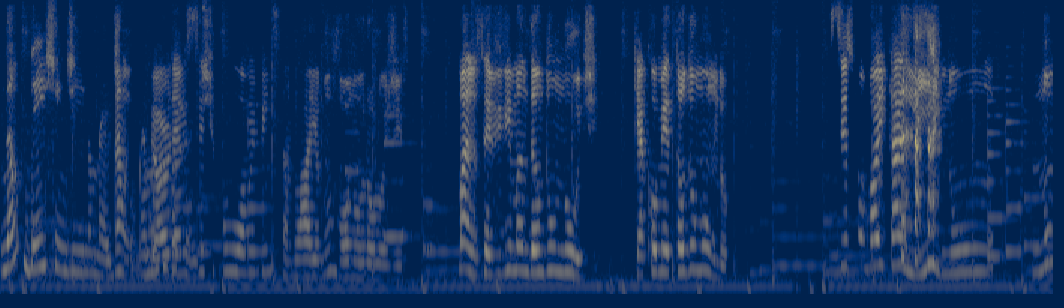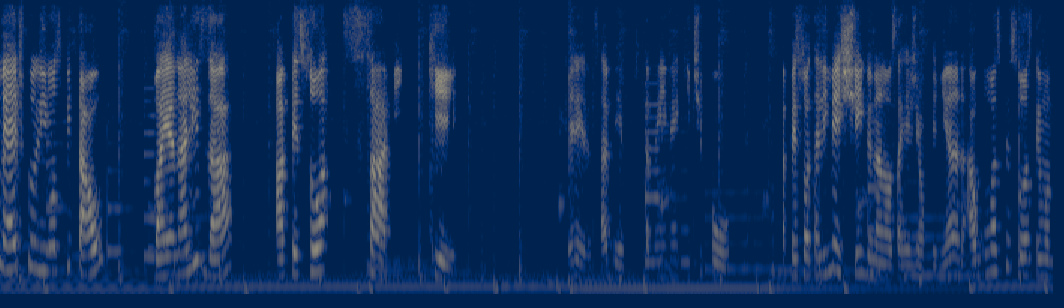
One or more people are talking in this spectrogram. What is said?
não deixem de ir no médico. Não, é pior deve ser tipo o homem pensando, ah, eu não vou no urologista. Mano, você vive mandando um nude, quer comer todo mundo. Você só vai estar ali no, no médico ali no hospital, vai analisar, a pessoa sabe que. Beleza, sabemos também, né, que tipo, a pessoa tá ali mexendo na nossa região peniana, algumas pessoas têm uma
